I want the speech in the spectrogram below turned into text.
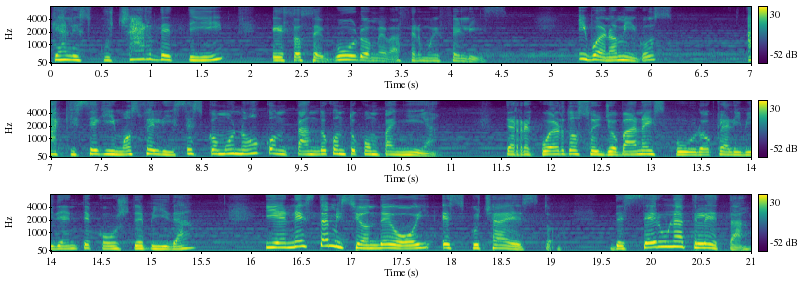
que al escuchar de ti, eso seguro me va a hacer muy feliz. Y bueno amigos, aquí seguimos felices, como no, contando con tu compañía. Te recuerdo, soy Giovanna Ispuro, clarividente coach de vida. Y en esta misión de hoy, escucha esto. De ser un atleta,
